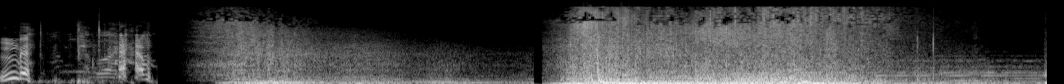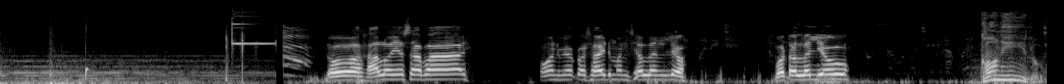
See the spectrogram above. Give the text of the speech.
Mbe. तो हालो ये भाई कौन मेरे को साइड मन से लियो बोतल ले लियो कौन है ये लोग?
